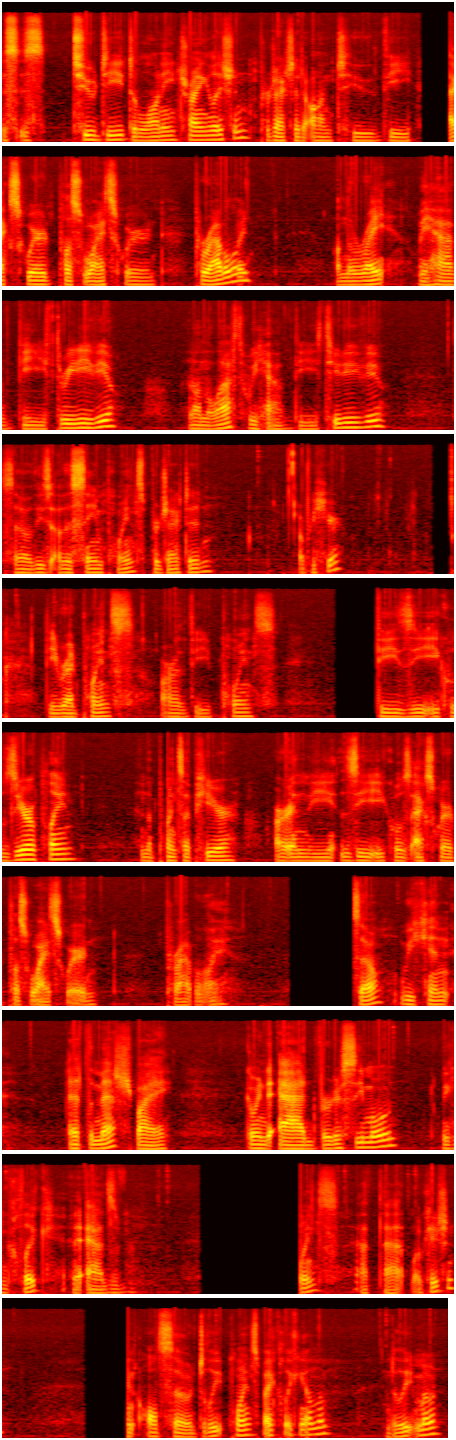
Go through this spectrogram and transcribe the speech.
This is 2D Delaunay triangulation projected onto the x squared plus y squared paraboloid. On the right, we have the 3D view, and on the left, we have the 2D view. So these are the same points projected over here. The red points are the points the z equals 0 plane, and the points up here are in the z equals x squared plus y squared paraboloid. So we can edit the mesh by going to add vertice mode. We can click and it adds points at that location. We can also delete points by clicking on them in delete mode.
